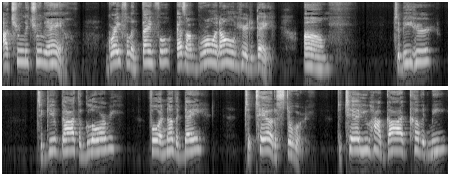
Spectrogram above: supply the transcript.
I truly, truly am grateful and thankful as I'm growing on here today. Um, to be here, to give God the glory for another day, to tell the story, to tell you how God covered me,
